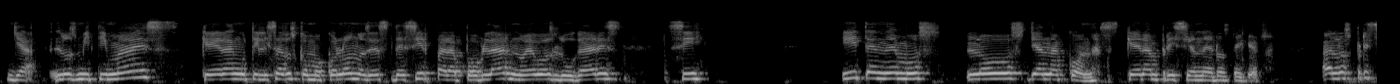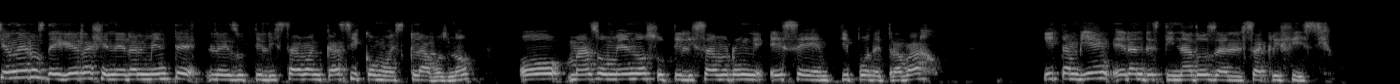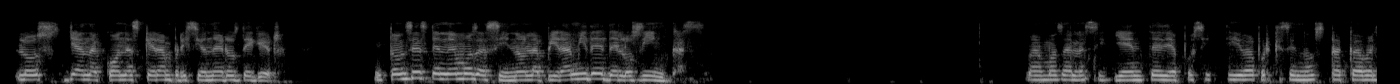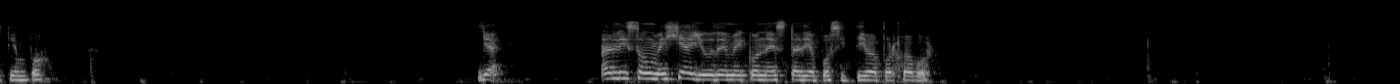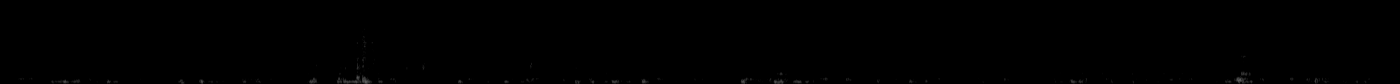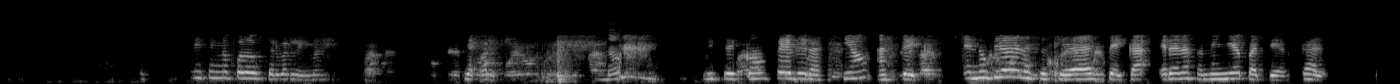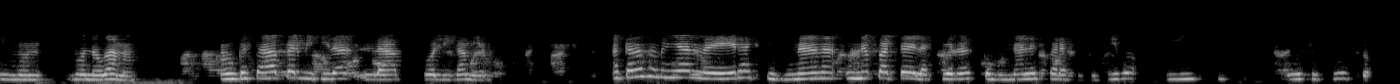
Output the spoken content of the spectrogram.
Ya, los mitimaes que eran utilizados como colonos, es decir, para poblar nuevos lugares, sí. Y tenemos los yanaconas, que eran prisioneros de guerra. A los prisioneros de guerra generalmente les utilizaban casi como esclavos, ¿no? O más o menos utilizaban ese tipo de trabajo. y también eran destinados al sacrificio, los yanaconas que eran prisioneros de guerra. Entonces tenemos así, ¿no? La pirámide de los incas. Vamos a la siguiente diapositiva porque se nos acaba el tiempo. Ya. Alison Mejía, ayúdeme con esta diapositiva, por favor. Dicen no puedo observar la imagen. Ya, ahora ¿No? Dice Confederación Azteca. El núcleo de la sociedad azteca era la familia patriarcal y mon- monógama, aunque estaba permitida la poligamia. A cada familia le era asignada una parte de las tierras comunales para su cultivo y usufructo.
